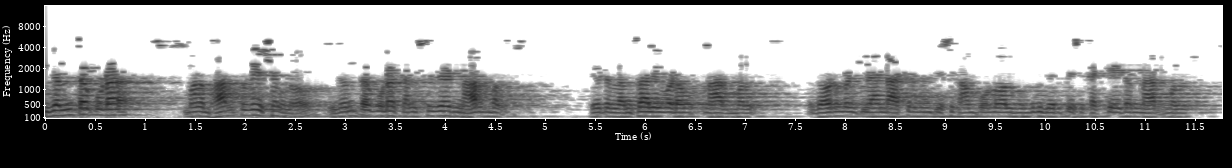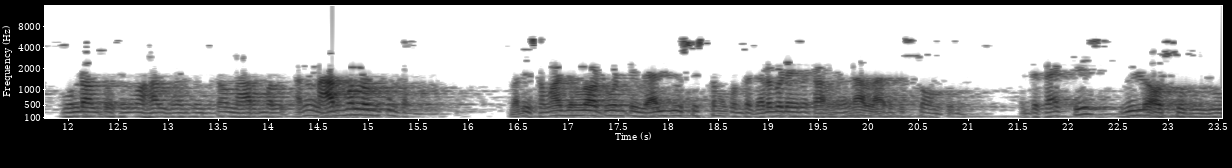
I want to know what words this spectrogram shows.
ఇదంతా కూడా మన భారతదేశంలో ఇదంతా కూడా కన్సిడర్డ్ నార్మల్ ఏమిటో లంచాలు ఇవ్వడం నార్మల్ గవర్నమెంట్ ల్యాండ్ ఆక్రమించేసి కాంపౌండ్ వాళ్ళు ముందుకు జరిపేసి కట్టేయడం నార్మల్ గుండాలతో సినిమా హాల్ నడిపించడం నార్మల్ అని నార్మల్ అనుకుంటాం మనం. మరి సమాజంలో అటువంటి వాల్యూ సిస్టమ్ కొంత గడబడైన కారణంగా అలా అనిపిస్తూ ఉంటుంది. ద ఫ్యాక్ట్ ఈజ్ వీళ్ళు అసురులు.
